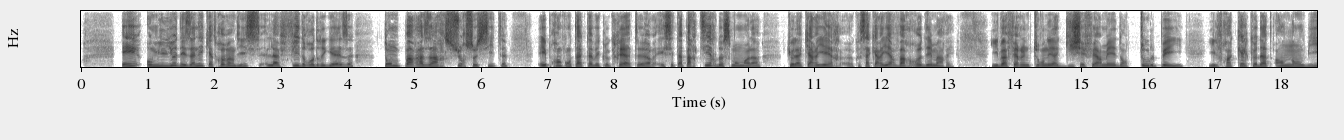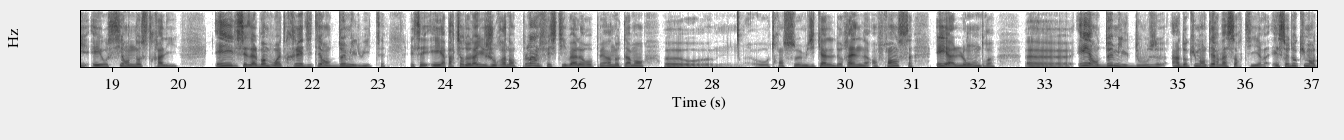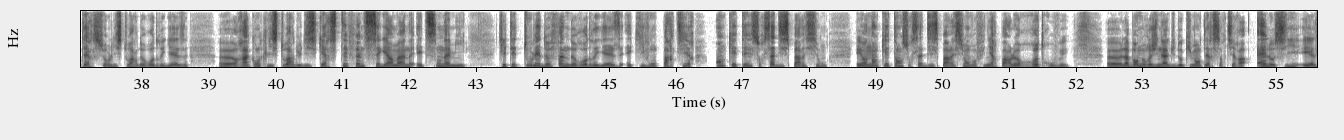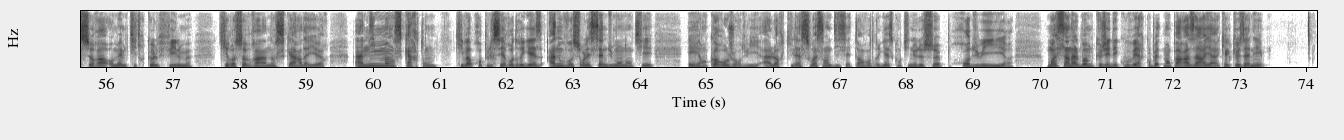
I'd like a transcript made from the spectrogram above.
Et au milieu des années 90, la fille de Rodriguez tombe par hasard sur ce site et prend contact avec le créateur. Et c'est à partir de ce moment-là que, carrière, euh, sa carrière va redémarrer. Il va faire une tournée à guichet fermé dans tout le pays. Il fera quelques dates en Namibie et aussi en Australie. Et ses albums vont être réédités en 2008. Et, et, à partir de là, il jouera dans plein de festivals européens, notamment euh, au, au Transmusical de Rennes en France et à Londres. Euh, et en 2012, un documentaire va sortir. Et ce documentaire sur l'histoire de Rodriguez euh, raconte l'histoire du disquaire Stephen Segerman et de son ami, qui étaient tous les deux fans de Rodriguez et qui vont partir enquêter sur sa disparition. Et en enquêtant sur sa disparition, vont finir par le retrouver. Euh, la bande originale du documentaire sortira elle aussi, et elle sera, au même titre que le film, qui recevra un Oscar d'ailleurs, un immense carton qui va propulser Rodriguez à nouveau sur les scènes du monde entier. Et encore aujourd'hui, alors qu'il a 77 ans, Rodriguez continue de se produire. Moi, c'est un album que j'ai découvert complètement par hasard il y a quelques années.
